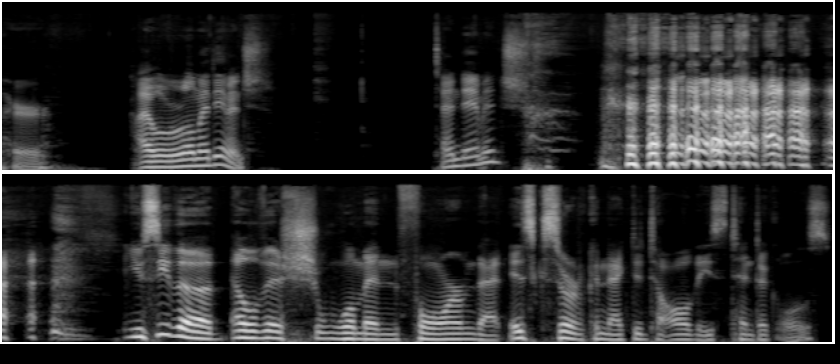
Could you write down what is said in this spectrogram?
her. I will roll my damage. Ten damage. you see the elvish woman form that is sort of connected to all these tentacles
